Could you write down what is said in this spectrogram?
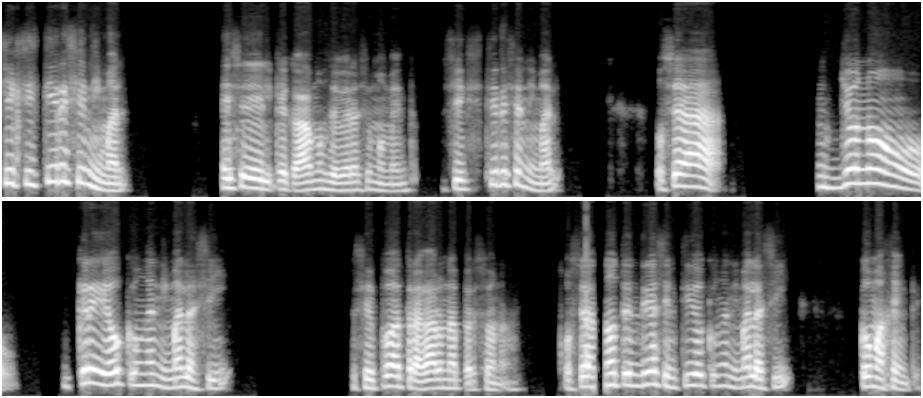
Si existiera ese animal, ese el que acabamos de ver hace un momento, si existiera ese animal, o sea, yo no creo que un animal así se pueda tragar a una persona. O sea, no tendría sentido que un animal así coma gente.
